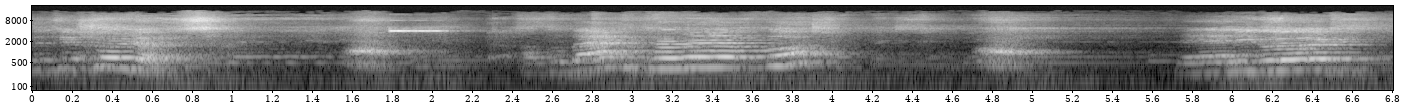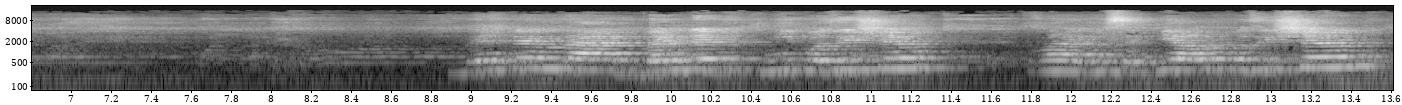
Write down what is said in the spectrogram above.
with your shoulders. Upper back, turn it up. Very good. Maintain that bended knee position bicep yeah, position.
